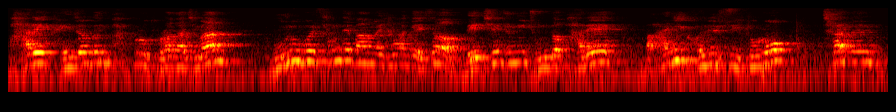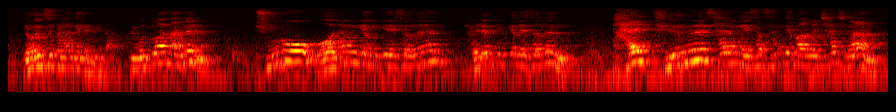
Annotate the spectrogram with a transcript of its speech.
발의 궤적은 밖으로 돌아가지만 무릎을 상대방을 향하게 해서 내 체중이 좀 더 발에 많이 걸릴 수 있도록 차는 연습을 하게 됩니다. 그리고 또 하나는 주로 원형 경기에서는 결력 택견에서는 발등을 사용해서 상대방을 차지만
